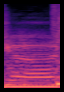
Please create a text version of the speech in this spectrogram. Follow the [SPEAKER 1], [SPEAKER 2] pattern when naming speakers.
[SPEAKER 1] secure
